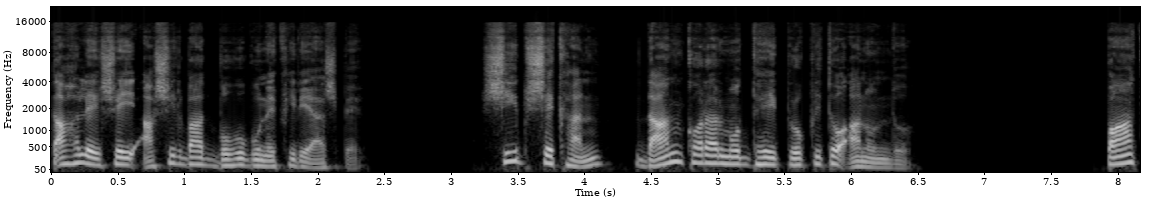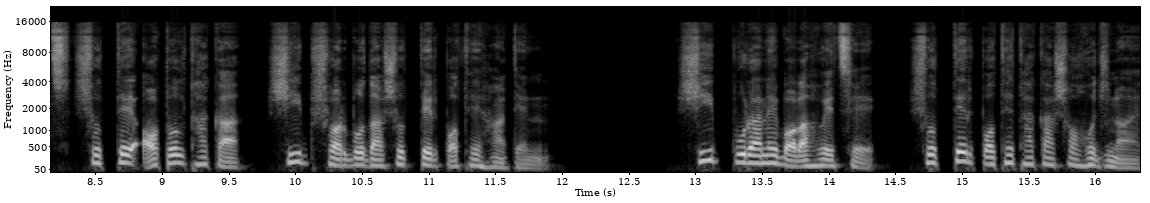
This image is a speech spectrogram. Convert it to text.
তাহলে সেই আশীর্বাদ বহুগুণে ফিরে আসবে। শিব শেখান, দান করার মধ্যেই প্রকৃত আনন্দ। পাঁচ, সত্যে অটল থাকা, শিব সর্বদা সত্যের পথে হাঁটেন। শিব পুরাণে বলা হয়েছে, সত্যের পথে থাকা সহজ নয়,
